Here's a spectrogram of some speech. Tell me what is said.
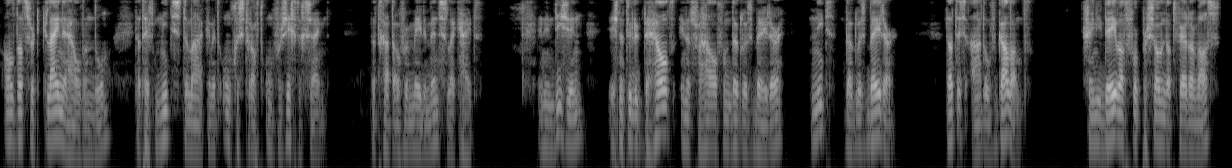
Al dat soort kleine heldendom, dat heeft niets te maken met ongestraft onvoorzichtig zijn. Dat gaat over medemenselijkheid En in die zin is natuurlijk de held in het verhaal van Douglas Bader niet Douglas Bader. Dat is Adolf Galland. Geen idee wat voor persoon dat verder was.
